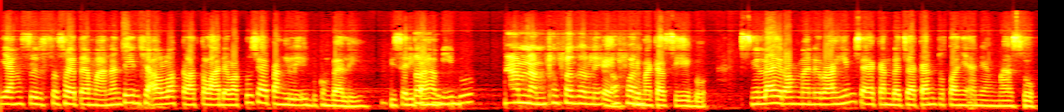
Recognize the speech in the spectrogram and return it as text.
yang sesuai tema. Nanti insya Allah kalau telah ada waktu saya panggil Ibu kembali. Bisa dipahami Ibu? Nam, nam, tafadhali. Okay, terima kasih Ibu. Bismillahirrahmanirrahim. Saya akan bacakan pertanyaan yang masuk.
